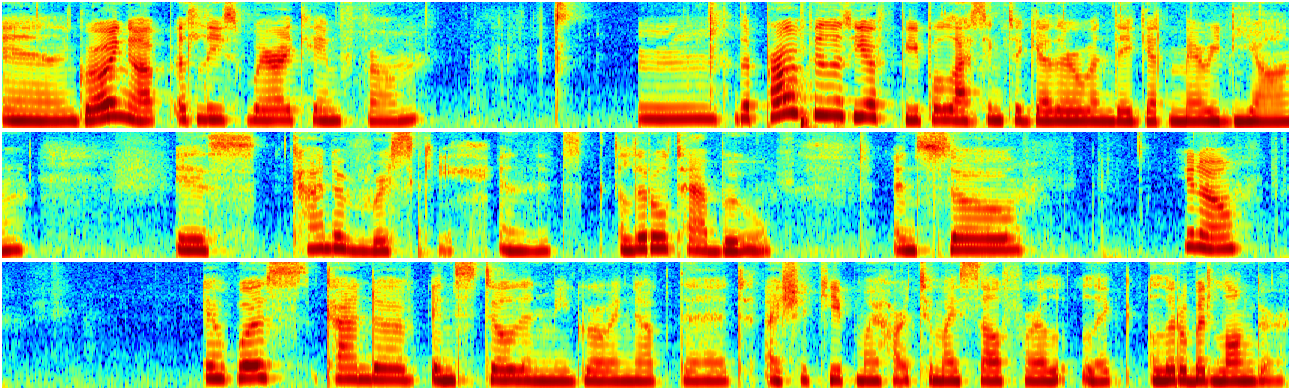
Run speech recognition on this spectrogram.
And growing up, at least where I came from, mm, the probability of people lasting together when they get married young is kind of risky and it's a little taboo. And so, you know, it was kind of instilled in me growing up that I should keep my heart to myself for like a little bit longer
